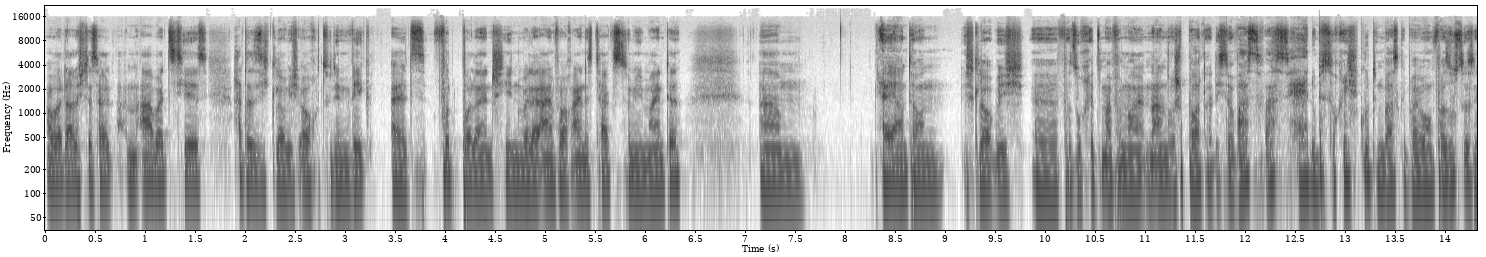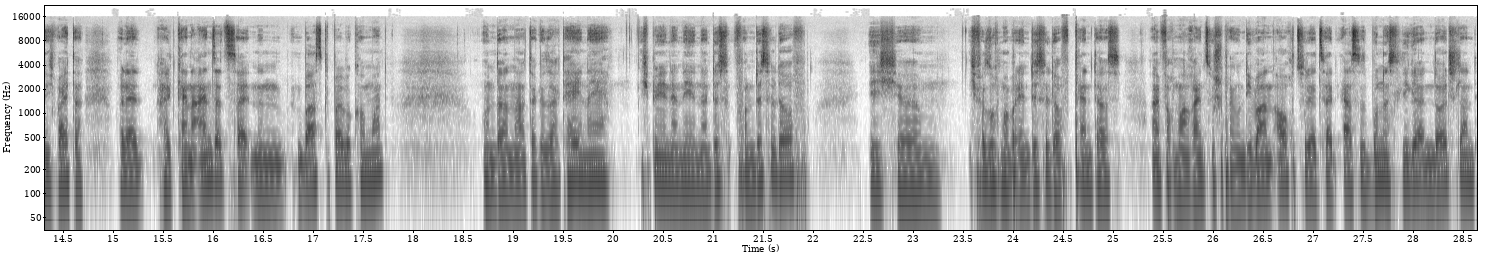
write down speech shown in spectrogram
Aber dadurch, dass er halt ein Arbeitstier ist, hat er sich, glaube ich, auch zu dem Weg als Footballer entschieden, weil er einfach eines Tages zu mir meinte, ähm, hey Anton, ich glaube, ich äh, versuche jetzt mal einfach mal eine andere Sportart. Ich so, was, was? Hä, du bist doch richtig gut im Basketball, warum versuchst du es nicht weiter? Weil er halt keine Einsatzzeiten im Basketball bekommen hat. Und dann hat er gesagt, hey, nee, ich bin in der Nähe von Düsseldorf. Ich, ähm, ich versuche mal bei den Düsseldorf Panthers einfach mal reinzuspringen. Und die waren auch zu der Zeit erste Bundesliga in Deutschland.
